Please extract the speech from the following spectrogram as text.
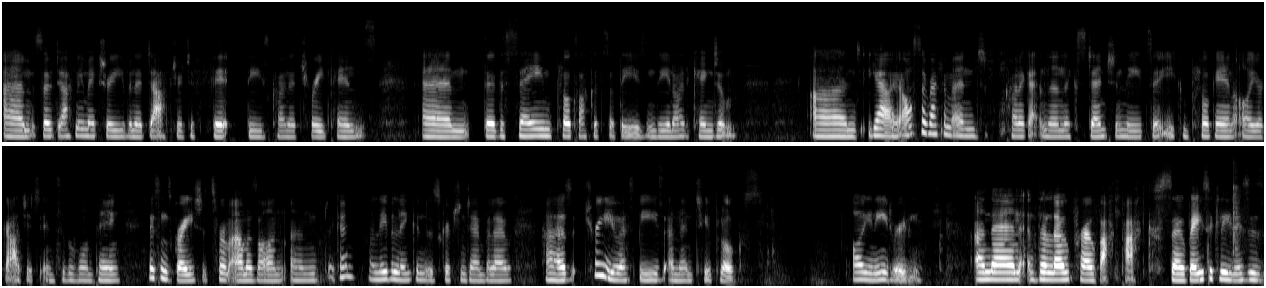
Um, so definitely make sure you have an adapter to fit these kind of three pins. Um, they're the same plug sockets that they use in the United Kingdom. And yeah, I also recommend kind of getting an extension lead so you can plug in all your gadgets into the one thing. This one's great, it's from Amazon, and again, I'll leave a link in the description down below. Has three USBs and then two plugs. All you need, really. And then the Lowepro backpack. So basically, this is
